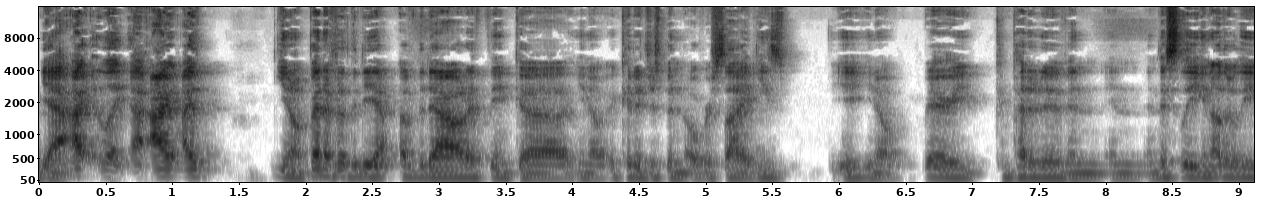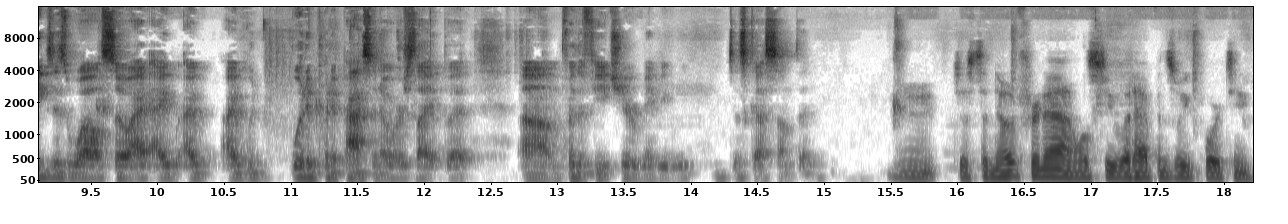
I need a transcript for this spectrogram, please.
Yeah, I like I I you know, benefit of the da- of the doubt. I think uh, you know it could have just been an oversight. He's you know very competitive in, in, in this league and other leagues as well. So I I, I- I would wouldn't put it past an oversight, but um, for the future maybe we discuss something. All right, Just a note for now. We'll see what happens week 14.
